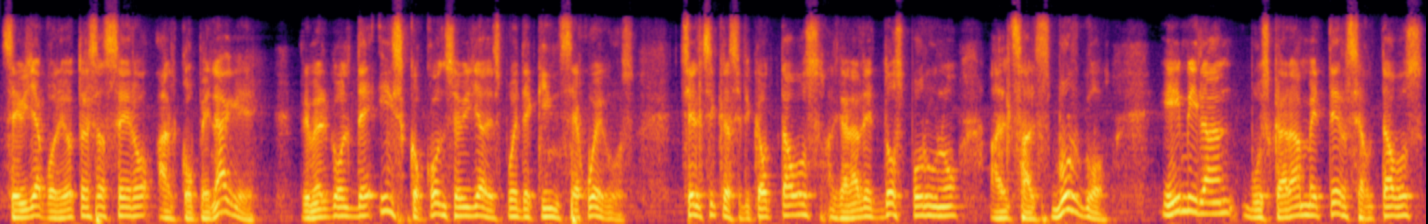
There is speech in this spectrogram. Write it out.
Sevilla goleó 3 a 0 al Copenhague. Primer gol de Isco con Sevilla después de 15 juegos. Chelsea clasificó a octavos al ganarle 2 por 1 al Salzburgo. Y Milán buscará meterse a octavos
